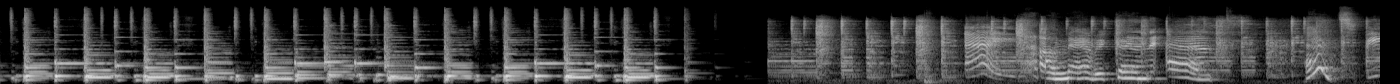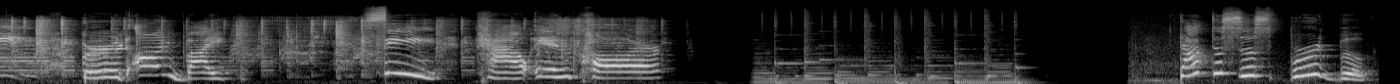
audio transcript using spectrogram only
A. American ant. Ant. B. Bird on bike. C. Cow in car. Dr. Seuss Bird Book.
